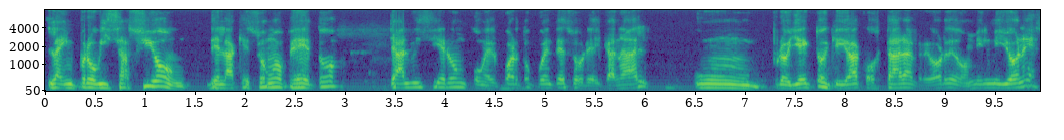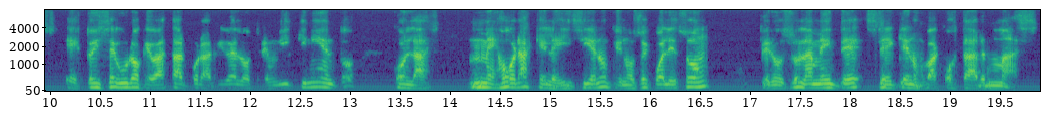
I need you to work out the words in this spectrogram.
la, improvisación de la que son objetos. Ya lo hicieron con el cuarto puente sobre el canal, un proyecto que iba a costar alrededor de 2 mil millones. Estoy seguro que va a estar por arriba de los 3.500 con las mejoras que le hicieron, que no sé cuáles son, pero solamente sé que nos va a costar más.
